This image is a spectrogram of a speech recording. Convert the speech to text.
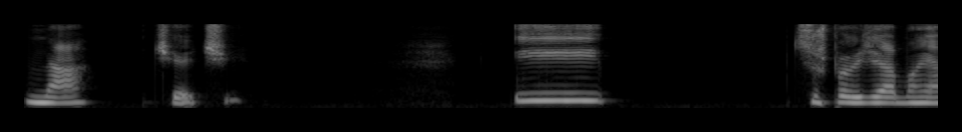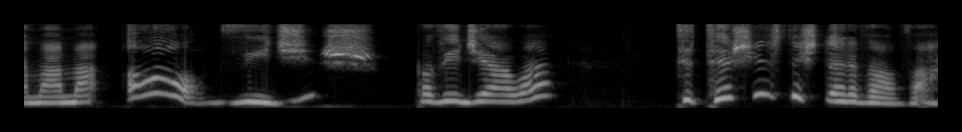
na dzieci. I cóż powiedziała moja mama? O, widzisz, powiedziała, ty też jesteś nerwowa.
